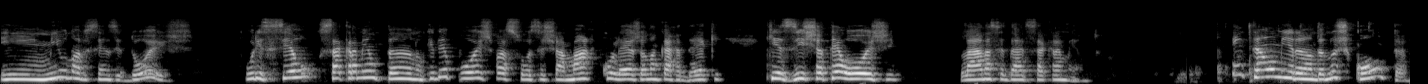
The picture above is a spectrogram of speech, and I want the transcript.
em 1902, o Liceu Sacramentano, que depois passou a se chamar Colégio Allan Kardec, que existe até hoje, lá na cidade de Sacramento. Então, Miranda nos conta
